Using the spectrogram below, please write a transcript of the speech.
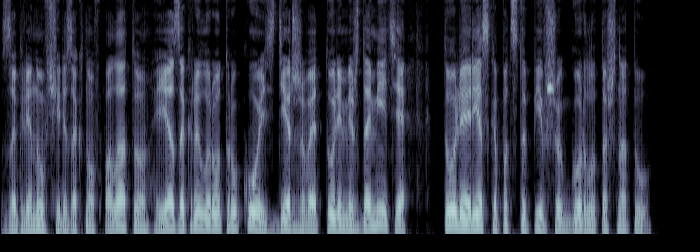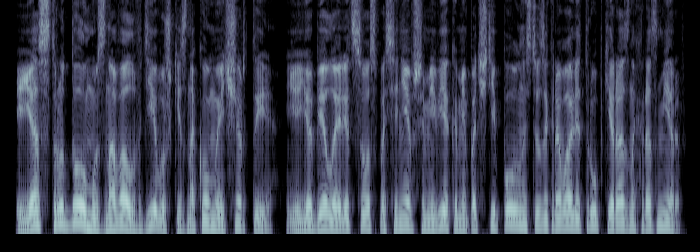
Заглянув через окно в палату, я закрыл рот рукой, сдерживая то ли междометие, то ли резко подступившую к горлу тошноту. Я с трудом узнавал в девушке знакомые черты. Ее белое лицо с посиневшими веками почти полностью закрывали трубки разных размеров.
